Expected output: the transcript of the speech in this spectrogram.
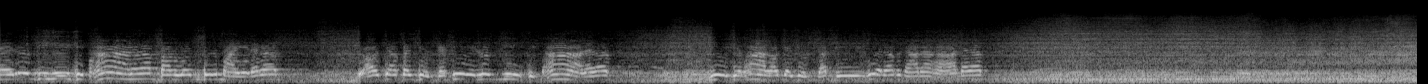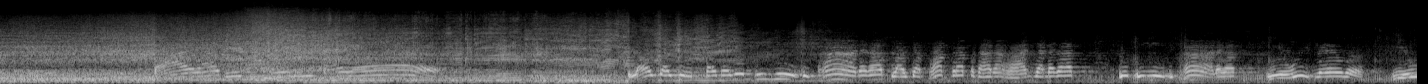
ในรุ่นที่ 25 นะครับ บางลมมือใหม่นะครับ เราจะไปหยุดกันที่รุ่น 25 นะครับ 25 เราจะหยุดกันทีเพื่อรับประทานอาหารนะครับตายแล้วดิตายแล้วเราจะหยุดไปในรุ่นที่ 25 นะครับ เราจะพักรับประทานอาหารกันนะครับรุ่นที่ 25 นะครับหิวอีกแล้วเหรอหิว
